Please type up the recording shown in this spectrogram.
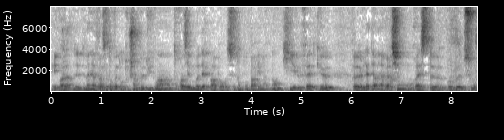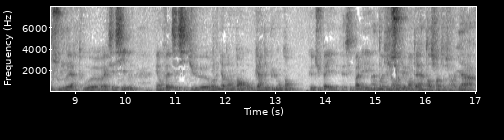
Et Voilà. de, de manière intéressante, en fait, on touche un peu du doigt un troisième modèle par rapport à ce dont on parlait maintenant, qui est le fait que euh, la dernière version reste euh, open source, ouverte ou euh, accessible. Et en fait, c'est si tu veux revenir dans le temps ou garder plus longtemps que tu payes. C'est pas les motifs supplémentaires. Attention, attention. Il y a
